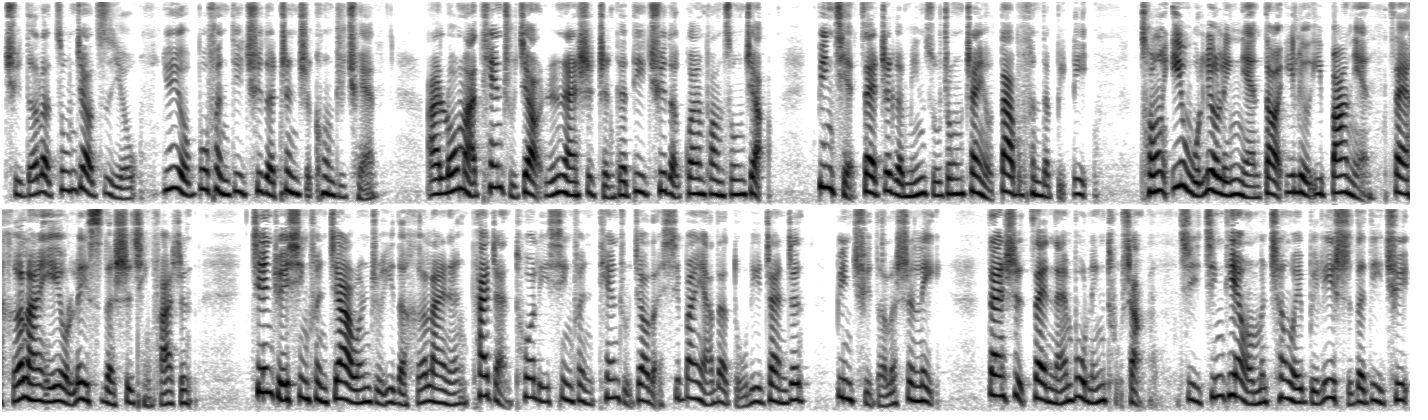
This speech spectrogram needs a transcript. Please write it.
取得了宗教自由，拥有部分地区的政治控制权，而罗马天主教仍然是整个地区的官方宗教，并且在这个民族中占有大部分的比例。从1560年到1618年，在荷兰也有类似的事情发生。坚决信奉加尔文主义的荷兰人开展脱离信奉天主教的西班牙的独立战争，并取得了胜利。但是在南部领土上，即今天我们称为比利时的地区，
